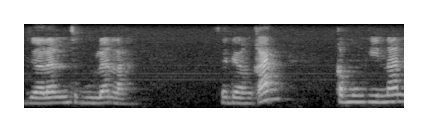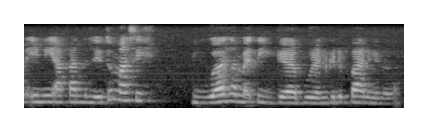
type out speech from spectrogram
jalan sebulan lah. Sedangkan kemungkinan ini akan terjadi itu masih dua sampai tiga bulan ke depan gitu loh.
